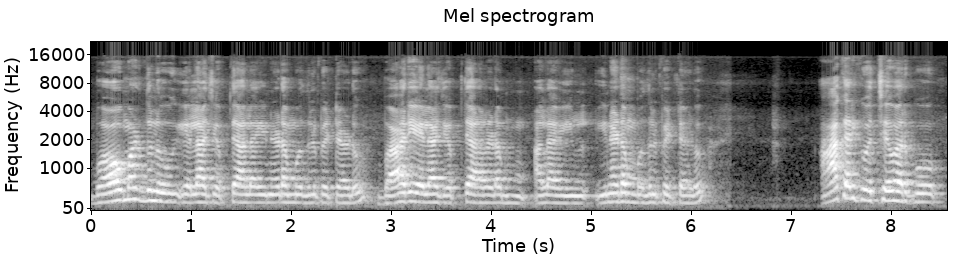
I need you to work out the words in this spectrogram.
బావమర్దులు ఎలా చెప్తే అలా వినడం మొదలుపెట్టాడు. భార్య ఎలా చెప్తే అలడం అలా వినడం మొదలుపెట్టాడు. ఆఖరికి వచ్చే వరకు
